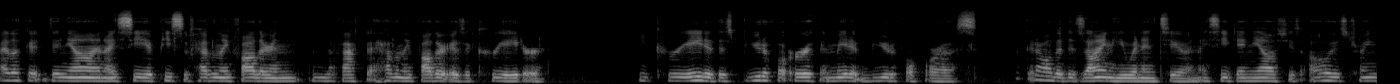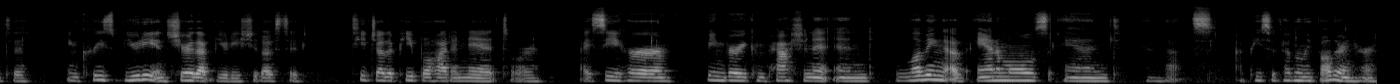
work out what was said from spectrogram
I look at Danielle and I see a piece of Heavenly Father and, and the fact that Heavenly Father is a creator. He created this beautiful earth and made it beautiful for us. Look at all the design he went into. And I see Danielle, she's always trying to increase beauty and share that beauty. She loves to teach other people how to knit, or I see her being very compassionate and loving of animals, and, and that's a piece of Heavenly Father in her.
